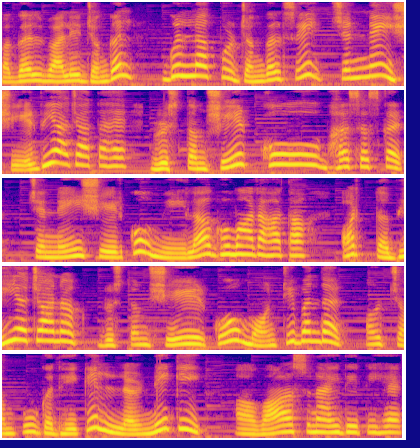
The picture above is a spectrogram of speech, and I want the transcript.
बगल वाले जंगल, गुल्लाकपुर जंगल से चेन्नई शेर भी आ जाता है। रुस्तम शेर खूब हंस हंस कर चेन्नई शेर को मेला घुमा रहा था और तभी अचानक रुस्तम शेर को मोंटी बंदर और चंपू गधे के लड़ने की आवाज़ सुनाई देती है।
